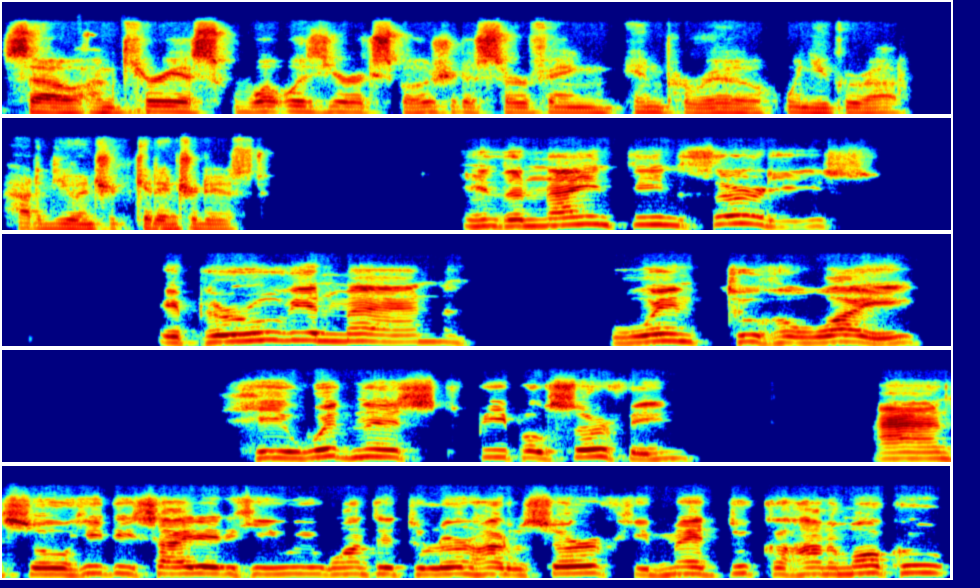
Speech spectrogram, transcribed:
So I'm curious, what was your exposure to surfing in Peru when you grew up? How did you int- get introduced? In the 1930s, a Peruvian man went to Hawaii. He witnessed people surfing. And so he decided he wanted to learn how to surf. He met Duke Kahanamoku,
